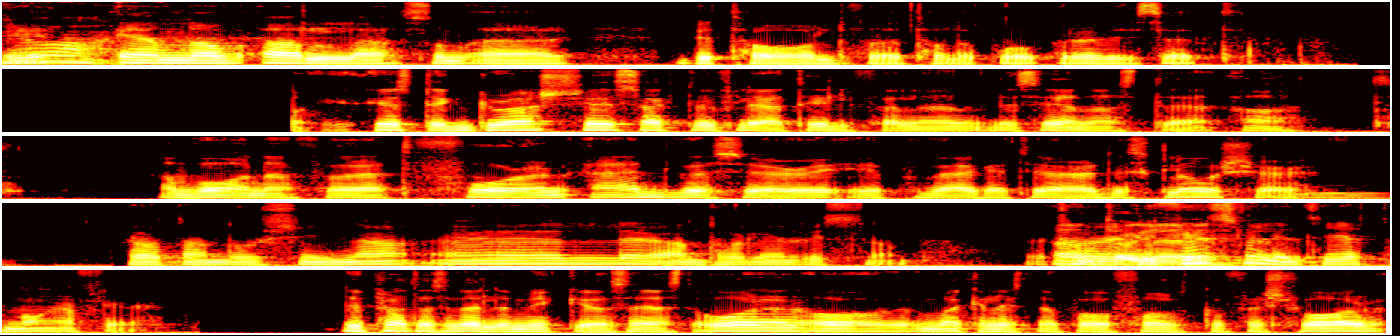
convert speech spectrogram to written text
Ja. är en av alla som är betald för att hålla på på det här viset. Just det, Grush har ju sagt vid flera tillfällen det senaste att han varnar för att foreign adversary är på väg att göra disclosure. Pratar han då Kina eller antagligen Ryssland? Antagligen det finns Ryssland. väl inte jättemånga fler? Det pratas väldigt mycket de senaste åren och man kan lyssna på Folk och Försvar.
